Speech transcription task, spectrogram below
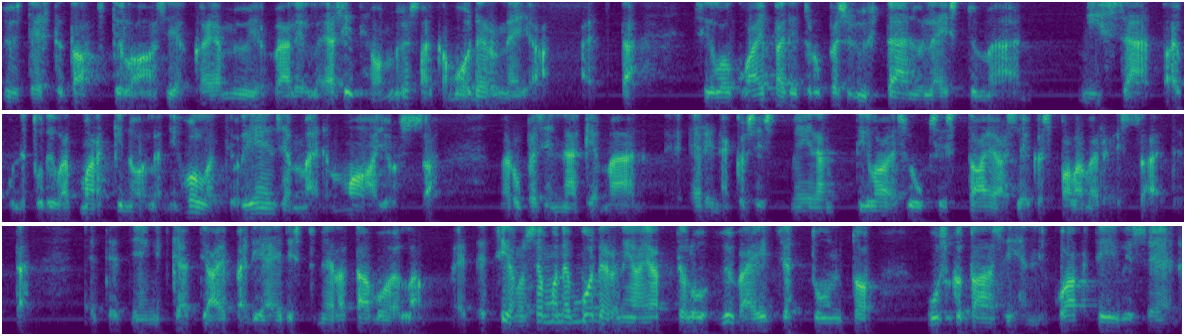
yhteistä tahtotilaa asiakkaan ja myyjän välillä. Ja sitten on myös aika moderneja, että silloin kun iPadit rupesi yhtään yleistymään missään tai kun ne tulivat markkinoille, niin Hollanti oli ensimmäinen maa, jossa mä rupesin näkemään erinäköisistä meidän tilaisuuksista tai asiakaspalvereissa, että, että, että, että jengit käytti iPadia edistyneillä tavoilla. Että, että siellä on semmoinen moderni ajattelu, hyvä itsetunto, uskotaan siihen niin kuin aktiiviseen,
